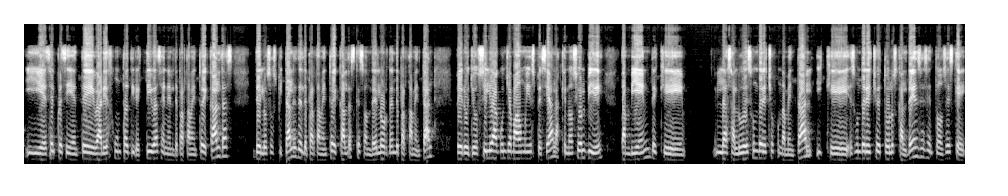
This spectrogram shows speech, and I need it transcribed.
y es el presidente de varias juntas directivas en el departamento de Caldas, de los hospitales del departamento de Caldas que son del orden departamental, pero yo sí le hago un llamado muy especial a que no se olvide también de que la salud es un derecho fundamental y que es un derecho de todos los caldenses, entonces que,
